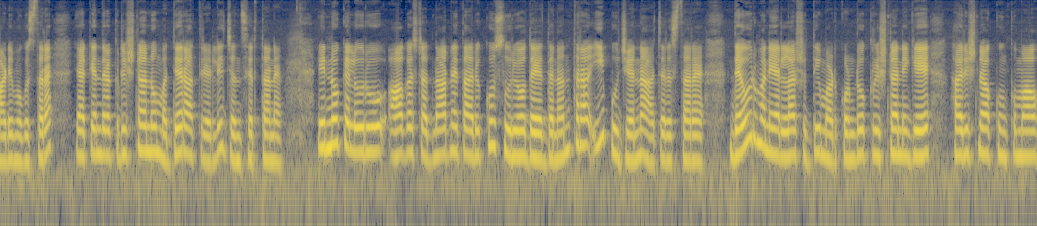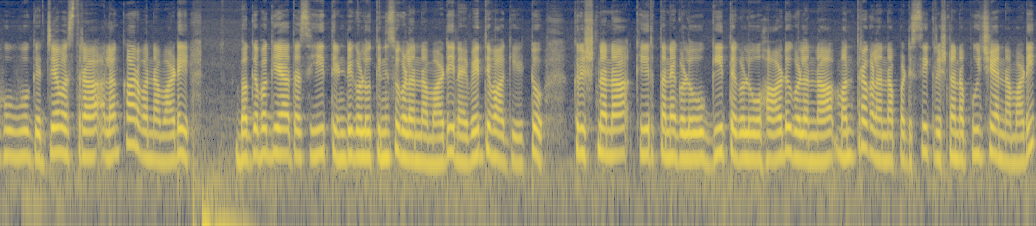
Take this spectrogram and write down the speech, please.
ಮಾಡಿ ಮುಗಿಸ್ತಾರೆ. ಯಾಕೆಂದರೆ ಕೃಷ್ಣನು ಮಧ್ಯರಾತ್ರಿಯಲ್ಲಿ ಜನಿಸಿರ್ತಾನೆ. ಇನ್ನು ಕೆಲವರು ಆಗಸ್ಟ್ ಹದಿನಾರನೇ ತಾರೀಕು ಸೂರ್ಯೋದಯದ ನಂತರ ಈ ಪೂಜೆಯನ್ನು ಆಚರಿಸ್ತಾರೆ. ದೇವ್ರ ಮನೆಯೆಲ್ಲ ಶುದ್ಧಿ ಮಾಡಿಕೊಂಡು ಕೃಷ್ಣನಿಗೆ ಅರಿಶಿನ, ಕುಂಕುಮ, ಹೂವು, ಗೆಜ್ಜೆ, ವಸ್ತ್ರ, ಅಲಂಕಾರವನ್ನು ಮಾಡಿ ಬಗೆ ಬಗೆಯಾದ ಸಿಹಿ ತಿಂಡಿಗಳು, ತಿನಿಸುಗಳನ್ನು ಮಾಡಿ ನೈವೇದ್ಯವಾಗಿ ಇಟ್ಟು ಕೃಷ್ಣನ ಕೀರ್ತನೆಗಳು, ಗೀತೆಗಳು, ಹಾಡುಗಳನ್ನು, ಮಂತ್ರಗಳನ್ನು ಪಠಿಸಿ ಕೃಷ್ಣನ ಪೂಜೆಯನ್ನು ಮಾಡಿ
